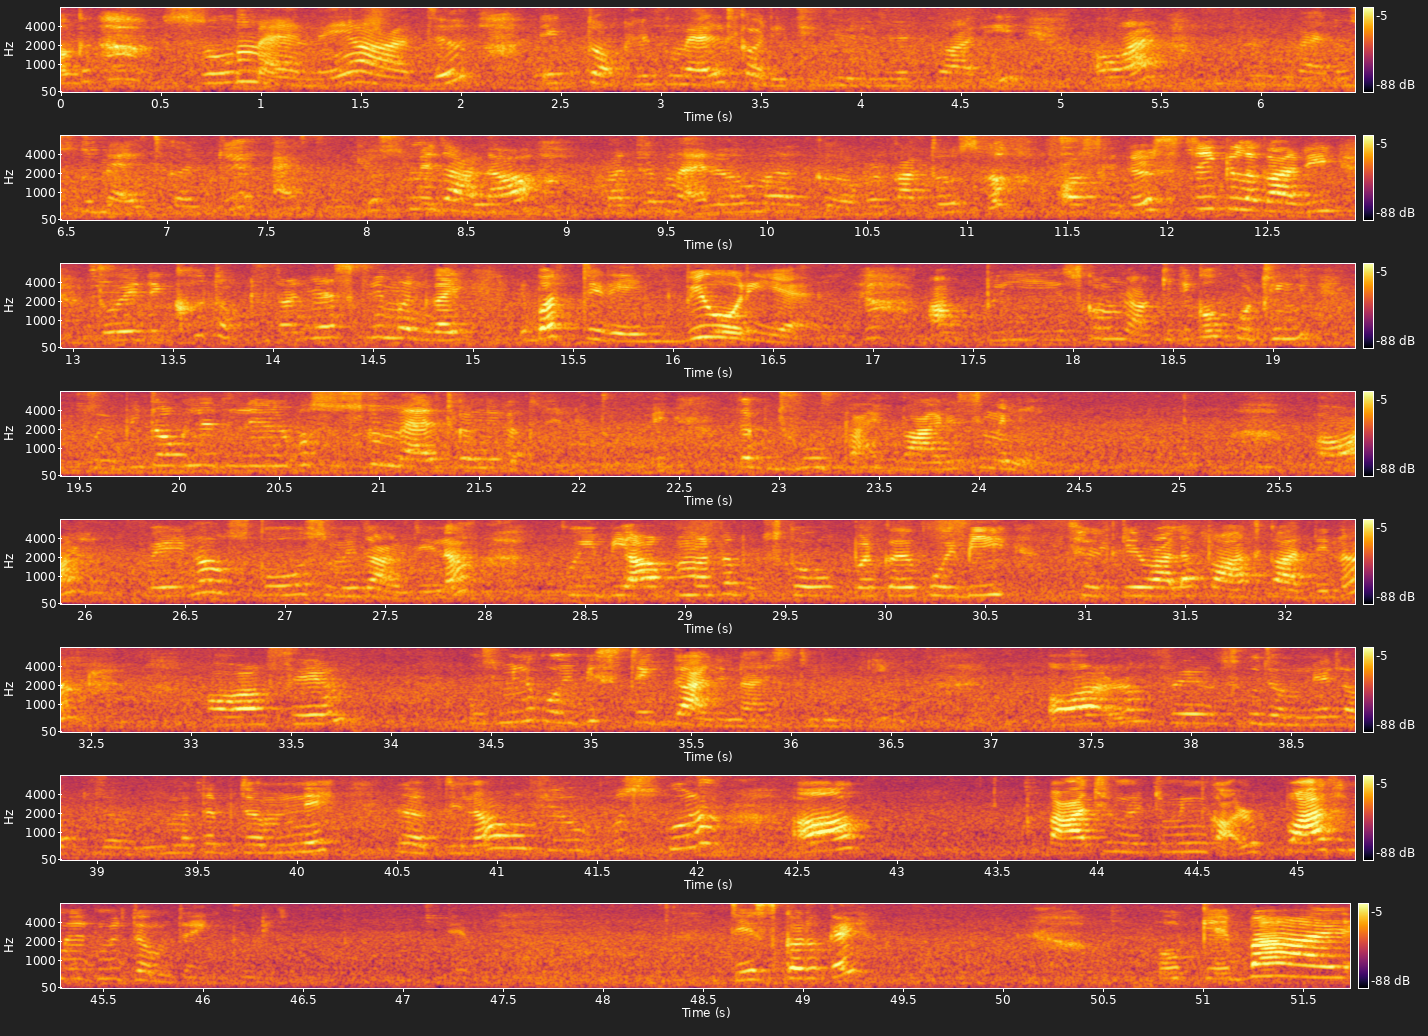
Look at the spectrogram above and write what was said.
Vlog सो so, मैंने आज एक चॉकलेट मेल्ट करी थी यूनिट वाली और मैंने उसको मेल्ट करके ऐसे कि उसमें डाला। मतलब मैंने कवर काटा उसको और उसके अंदर स्टिक लगा दी। तो ये देखो चॉकलेट वाली आइसक्रीम बन गई। ये बहुत ट्रेंड भी हो रही है। आप प्लीज़ इसको बना के देखो कुछ नहीं कोई भी चॉकलेट ले लो बस उसको मेल्ट करने रख लेना धूप में तब धूप आए बारिश में नहीं और फिर ना उसको उसमें डाल देना भी आप मतलब उसको ऊपर कर कोई भी छिलके वाला पात काट देना और फिर उसमें ना कोई भी स्टिक डाल देना आइसक्रीम की। और फिर उसको जमने लग मतलब जमने लग देना और फिर उसको ना आप पाँच मिनट में निकालो, पाँच मिनट में जम जाएगी टेस्ट करोगे? Okay bye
